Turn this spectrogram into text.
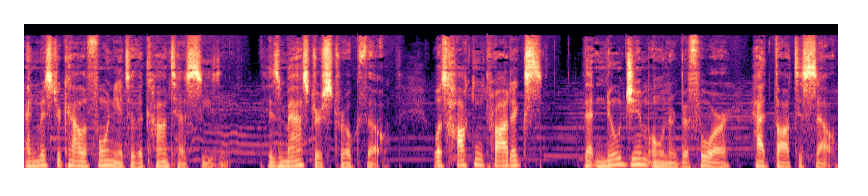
and Mr. California to the contest season. His masterstroke, though, was hawking products that no gym owner before had thought to sell.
